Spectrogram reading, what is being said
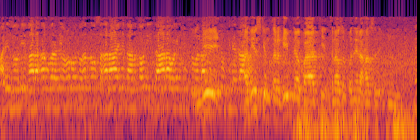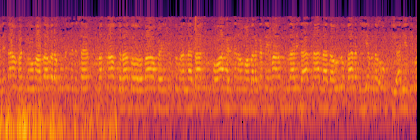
عن الزهري قال اخبرني عروه انه سال عائشه عن قوله تعالى وان خفتم اليتامى حدیث کی ترغیب نے کی. تناسب حاصل اليتامى فانكحوا ما طاب لكم من النساء مثنى وثلاث ورباع فان خفتم الا تعدلوا فواحدة او ما ملكت ايمانكم ذلك ادنى الا تعودوا قالت هي ابن اختي اليتيمة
